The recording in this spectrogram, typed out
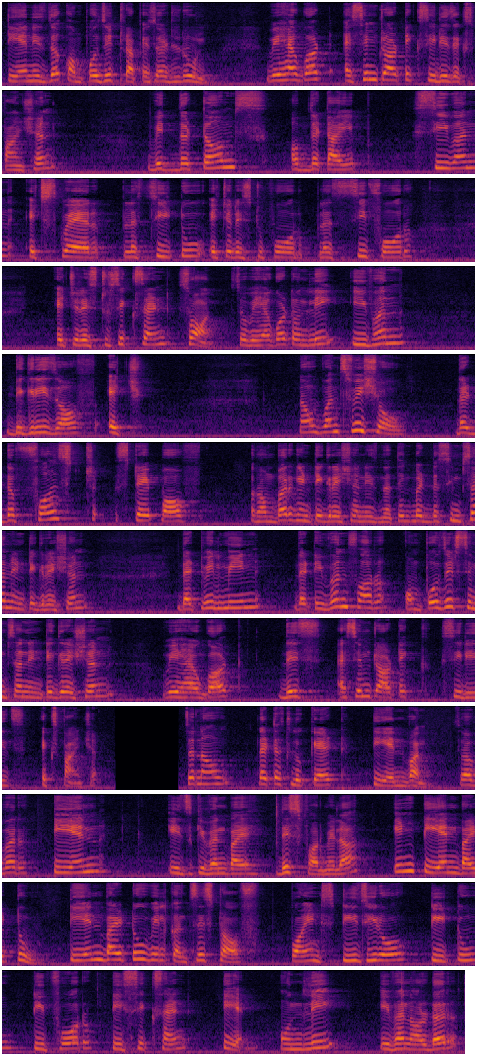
T n is the composite trapezoidal rule. We have got asymptotic series expansion with the terms of the type C 1 h square plus C 2 h raised to 4 plus C 4 h raised to 6 and so on. So, we have got only even degrees of h. Now, once we show that the first step of Romberg integration is nothing but the Simpson integration, that will mean that even for composite Simpson integration, we have got this asymptotic series expansion. So, now let us look at T n 1. So, our T n is given by this formula in T n by 2. T n by 2 will consist of points T 0, T 2, T 4, T 6 and T n only even order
